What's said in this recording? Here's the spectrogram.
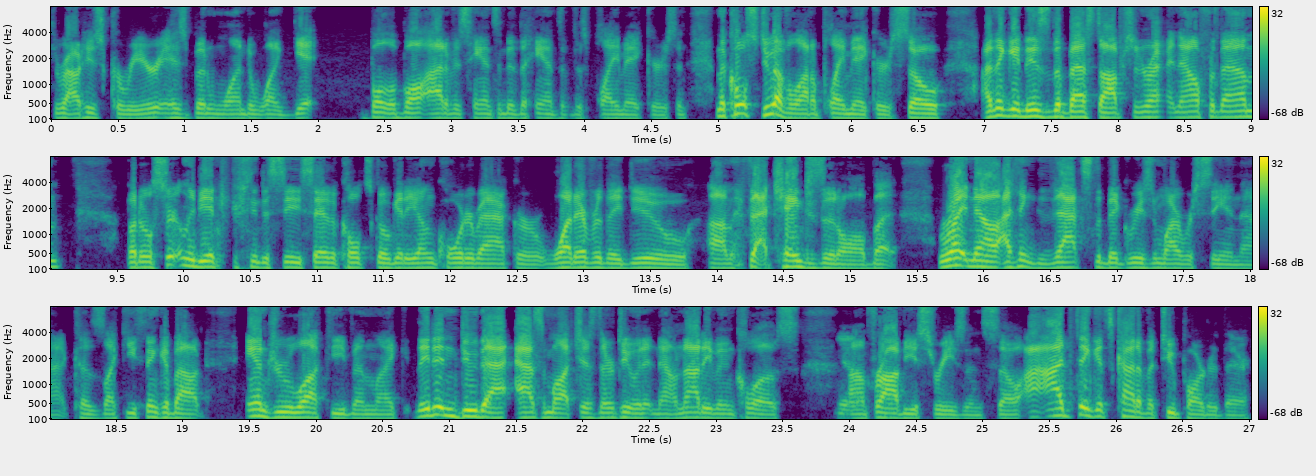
throughout his career has been one to one get the ball out of his hands into the hands of his playmakers, and, and the Colts do have a lot of playmakers, so I think it is the best option right now for them but it'll certainly be interesting to see, say, the Colts go get a young quarterback or whatever they do, um, if that changes at all. But right now, I think that's the big reason why we're seeing that. Because, like, you think about Andrew Luck, even, like, they didn't do that as much as they're doing it now, not even close yeah. um, for obvious reasons. So I, I think it's kind of a two parter there.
